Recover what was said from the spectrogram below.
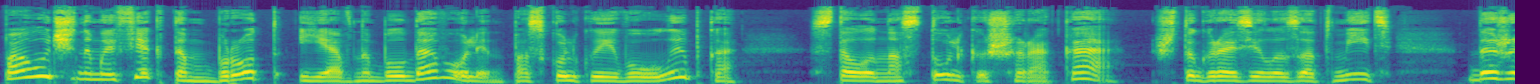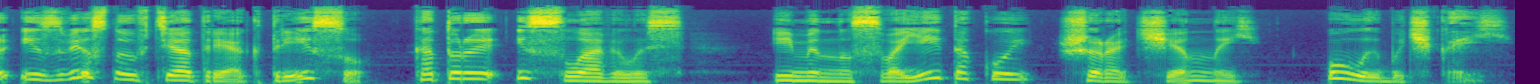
Полученным эффектом Брод явно был доволен, поскольку его улыбка стала настолько широка, что грозила затмить даже известную в театре актрису, которая и славилась именно своей такой широченной улыбочкой.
